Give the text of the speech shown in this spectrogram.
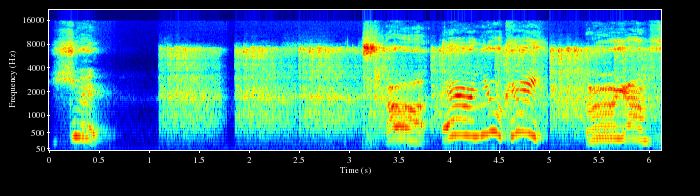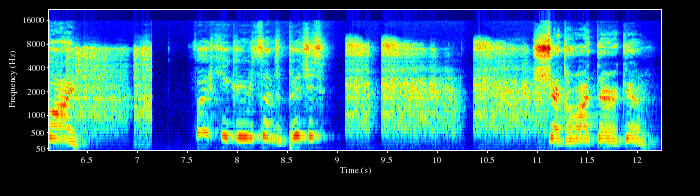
Shit! Ah, Aaron, you okay? Oh yeah, I'm fine. Fuck you, greedy sons of bitches! Shit, they're right there. Get him!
